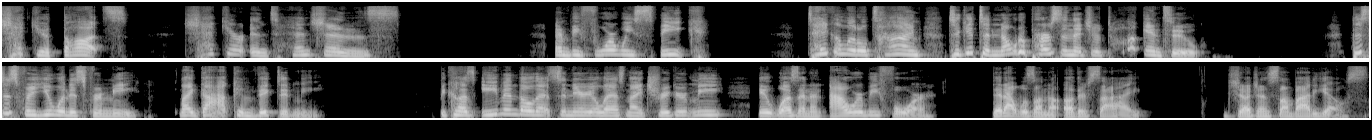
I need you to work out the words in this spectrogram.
Check your thoughts, check your intentions. And before we speak, take a little time to get to know the person that you're talking to. This is for you and it's for me. Like God convicted me. Because even though that scenario last night triggered me, it wasn't an hour before that I was on the other side judging somebody else.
